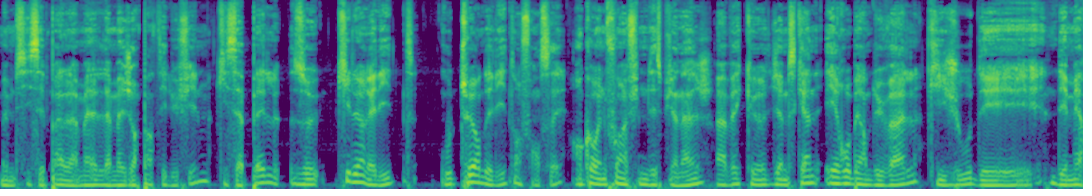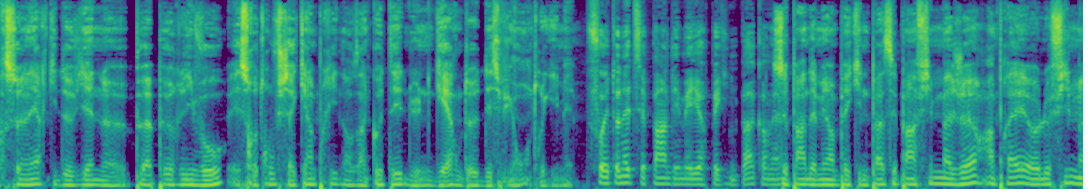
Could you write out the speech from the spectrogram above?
même si c'est pas la majeure partie du film, qui s'appelle The Killer Elite ou Tueur d'élite en français. Encore une fois un film d'espionnage avec euh, James Caan et Robert Duval qui jouent des, des mercenaires qui deviennent euh, peu à peu rivaux et se retrouvent chacun pris dans un côté d'une guerre d'espions entre guillemets. Faut être honnête, c'est pas un des meilleurs Peckinpah quand même. C'est pas un des meilleurs Peckinpah, c'est pas un film majeur. Après euh, le film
